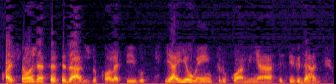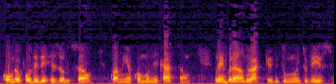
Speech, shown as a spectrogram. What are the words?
quais são as necessidades do coletivo, e aí eu entro com a minha assertividade, com o meu poder de resolução, com a minha comunicação. Lembrando, eu acredito muito nisso.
